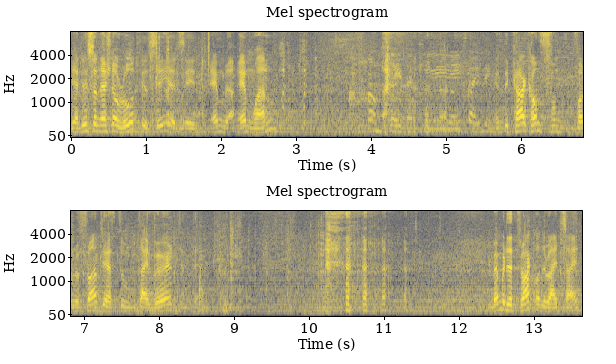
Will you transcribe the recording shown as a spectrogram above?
Yeah, this is a national route, you see, it's a M, M1. and the car comes from, from the front, you have to divert. Remember the truck on the right side?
